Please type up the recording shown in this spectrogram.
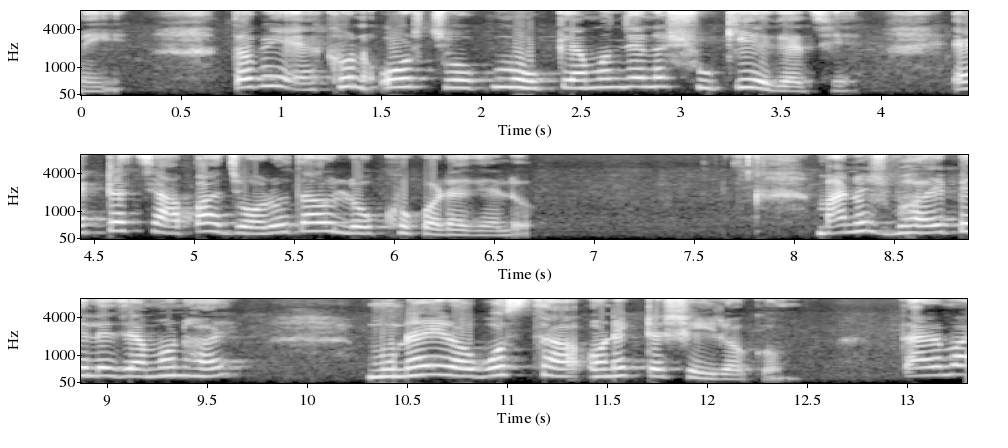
মেয়ে। তবে এখন ওর চোখ মুখ কেমন যেন শুকিয়ে গেছে, একটা চাপা জড়তাও লক্ষ্য করা গেল। মানুষ ভয় পেলে যেমন হয়, মুনাইয়ের অবস্থা অনেকটা সেই রকম। তার মা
